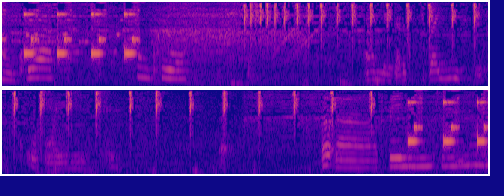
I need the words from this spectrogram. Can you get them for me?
ห้องครัวห้องครัวอันนี้ก็ได้ยี่สิบโคตรไวเลยเออเออเป็นฉันนะ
